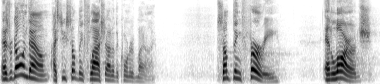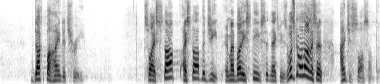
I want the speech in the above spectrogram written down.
And as we're going down, I see something flash out of the corner of my eye something furry and large duck behind a tree. So I stopped, I stopped the Jeep, and my buddy Steve sitting next to me. says, What's going on? I said, I just saw something.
